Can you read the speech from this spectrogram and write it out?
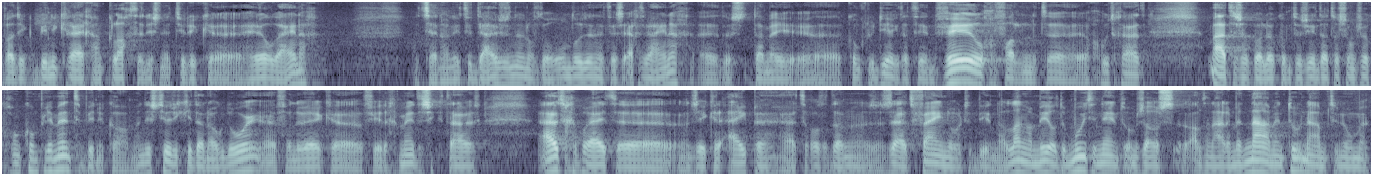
wat ik binnenkrijg aan klachten is natuurlijk heel weinig. Het zijn nog niet de duizenden of de honderden, het is echt weinig. Uh, dus daarmee uh, concludeer ik dat in veel gevallen het uh, goed gaat. Maar het is ook wel leuk om te zien dat er soms ook gewoon complimenten binnenkomen. En die stuur ik je dan ook door, van de week via de gemeentesecretaris. Uitgebreid, een zekere Eipen uit Rotterdam, Zuid-Feyenoord, die in een lange mail de moeite neemt om zelfs ambtenaren met naam en toenaam te noemen.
